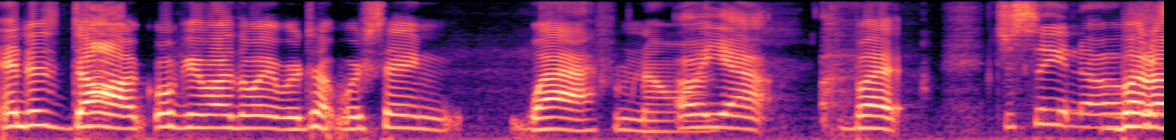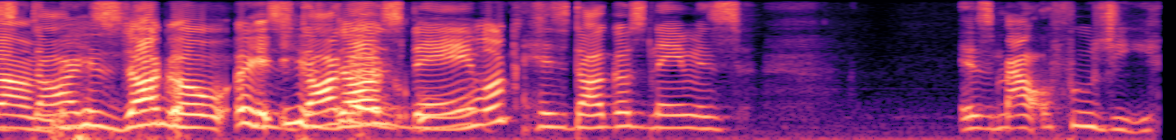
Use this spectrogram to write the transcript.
and his dog. Okay, by the way, we're ta- we're saying wah from now on. Oh yeah. but Just so you know, but his um dog's, his doggo his, his, doggo's dog name looked his doggo's name is is Mount Fuji.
